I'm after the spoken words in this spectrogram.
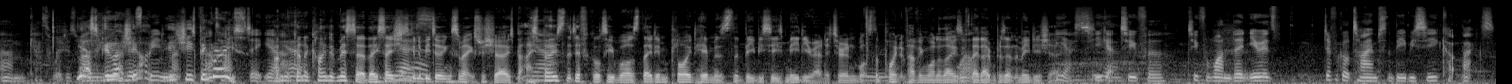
um, Catherwood as well. Yes, who actually, I- been she's been fantastic, great. Yeah. I'm going to kind of miss her. They say she's going to be doing some extra shows, but I suppose the difficulty was they'd employed him as the BBC's media editor, and what's the point of having one of those if they don't present the media show? Yes, you Yeah. get two for two for one, don't you? It's difficult times for the BBC cutbacks.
